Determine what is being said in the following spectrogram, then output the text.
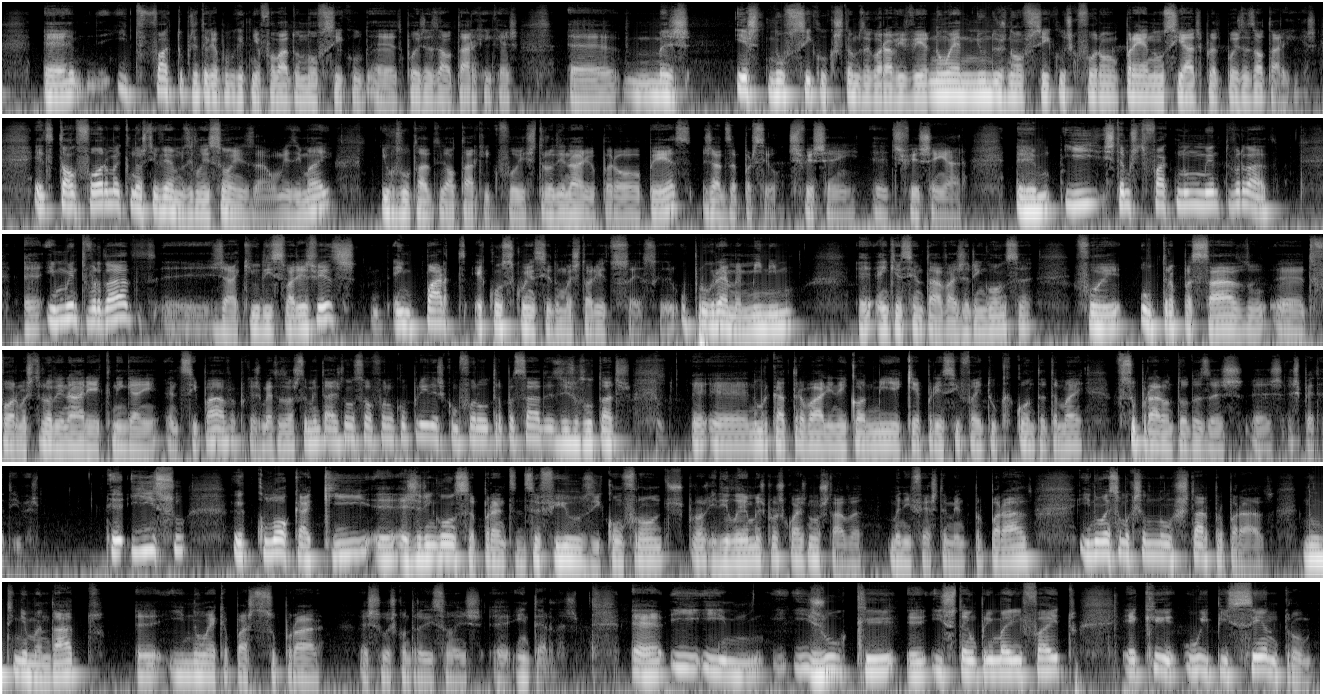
e de facto o Presidente da República tinha falado de um novo ciclo depois das autárquicas, mas este novo ciclo que estamos agora a viver não é nenhum dos novos ciclos que foram pré-anunciados para depois das autárquicas. É de tal forma que nós tivemos eleições há um mês e meio e o resultado autárquico foi extraordinário para o PS, já desapareceu, desfez em, eh, desfez em ar. Um, e estamos, de facto, num momento de verdade. Uh, e o momento de verdade, uh, já aqui o disse várias vezes, em parte é consequência de uma história de sucesso. O programa mínimo em que assentava a geringonça foi ultrapassado eh, de forma extraordinária que ninguém antecipava, porque as metas orçamentais não só foram cumpridas, como foram ultrapassadas e os resultados eh, eh, no mercado de trabalho e na economia, que é para esse efeito o que conta também, superaram todas as, as, as expectativas. E isso coloca aqui a geringonça perante desafios e confrontos e dilemas para os quais não estava manifestamente preparado e não é só uma questão de não estar preparado. Não tinha mandato uh, e não é capaz de superar as suas contradições uh, internas. Uh, e, e, e, julgo que isso tem um primeiro efeito, é que o epicentro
